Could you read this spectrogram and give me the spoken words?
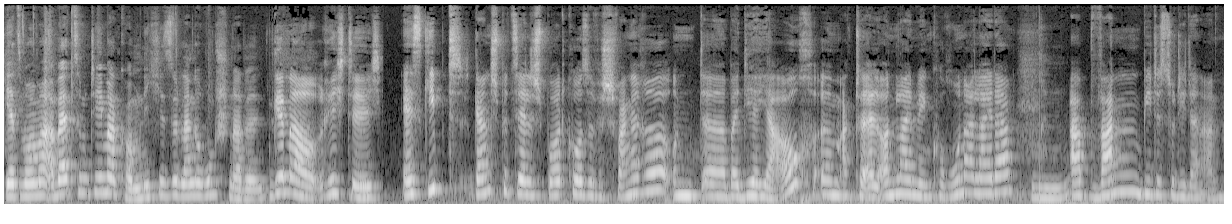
jetzt wollen wir aber zum Thema kommen. Nicht hier so lange rumschnaddeln. Genau, richtig. Es gibt ganz spezielle Sportkurse für Schwangere und äh, bei dir ja auch, ähm, aktuell online wegen Corona leider. Ab wann bietest du die dann an?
